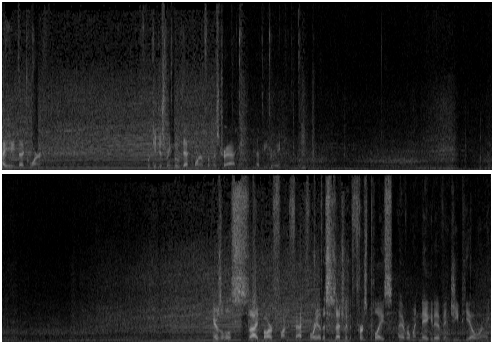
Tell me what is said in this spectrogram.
I hate that corner. We could just remove that corner from this track. That'd be great. Here's a little sidebar fun fact for you. This is actually the first place I ever went negative in GPL rank.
